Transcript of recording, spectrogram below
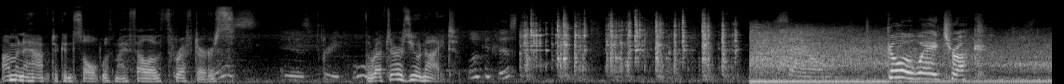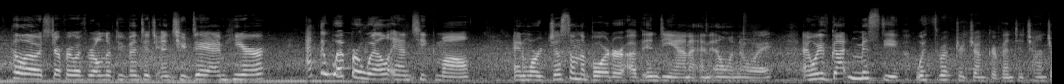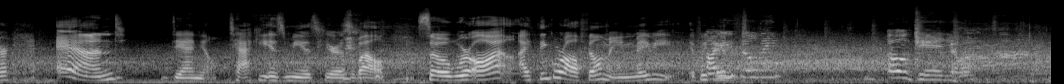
I'm gonna have to consult with my fellow thrifters. This is pretty cool. Thrifters unite. Look at this sound. Go away, truck. Hello, it's Jeffrey with Real Nifty Vintage, and today I'm here at the Whippoorwill Antique Mall, and we're just on the border of Indiana and Illinois. And we've got Misty with Thrifter Junker Vintage Hunter, and Daniel, Tacky is me, is here as well. so we're all, I think we're all filming. Maybe if we can. Are you filming? Oh, Daniel.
